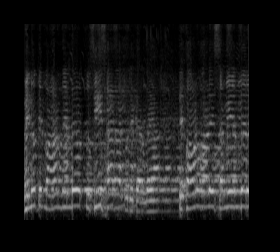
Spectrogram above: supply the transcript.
ਮੈਨੂੰ ਤੇ ਮਾਣ ਦਿੰਦੇ ਹੋ, ਤੁਸੀਂ ਸਾਰਾ ਕੁਝ ਕਰ ਲਿਆ ਤੇ ਆਉਣ ਵਾਲੇ ਸਮੇਂ ਅੰਦਰ,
